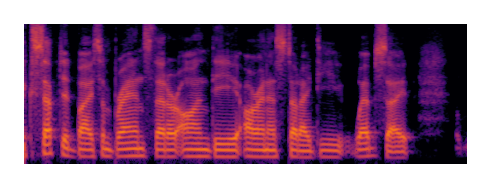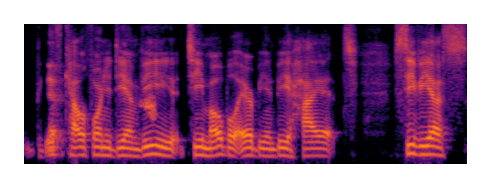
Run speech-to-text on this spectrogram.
accepted by some brands that are on the RNS.ID website. Yep. California DMV, T-Mobile, Airbnb, Hyatt, CVS,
